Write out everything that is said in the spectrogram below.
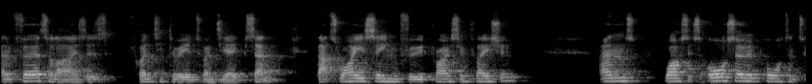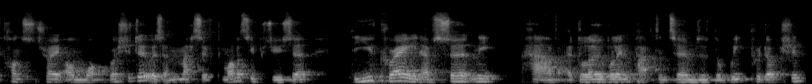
and fertilizers, 23 and 28%. That's why you're seeing food price inflation. And whilst it's also important to concentrate on what Russia do as a massive commodity producer, the Ukraine have certainly have a global impact in terms of the wheat production.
